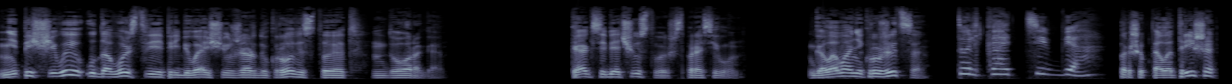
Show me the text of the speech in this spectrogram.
Не пищевые удовольствия, перебивающие жажду крови, стоят дорого. «Как себя чувствуешь?» — спросил он. «Голова не кружится?» «Только от тебя», — прошептала Триша,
